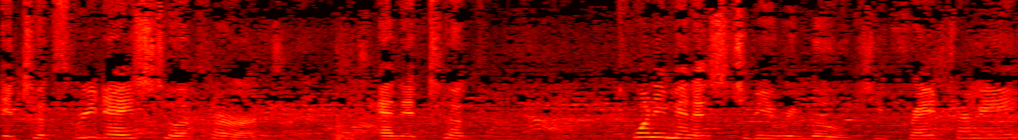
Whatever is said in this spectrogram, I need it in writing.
It took three days to occur, and it took 20 minutes to be removed. She prayed for me.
